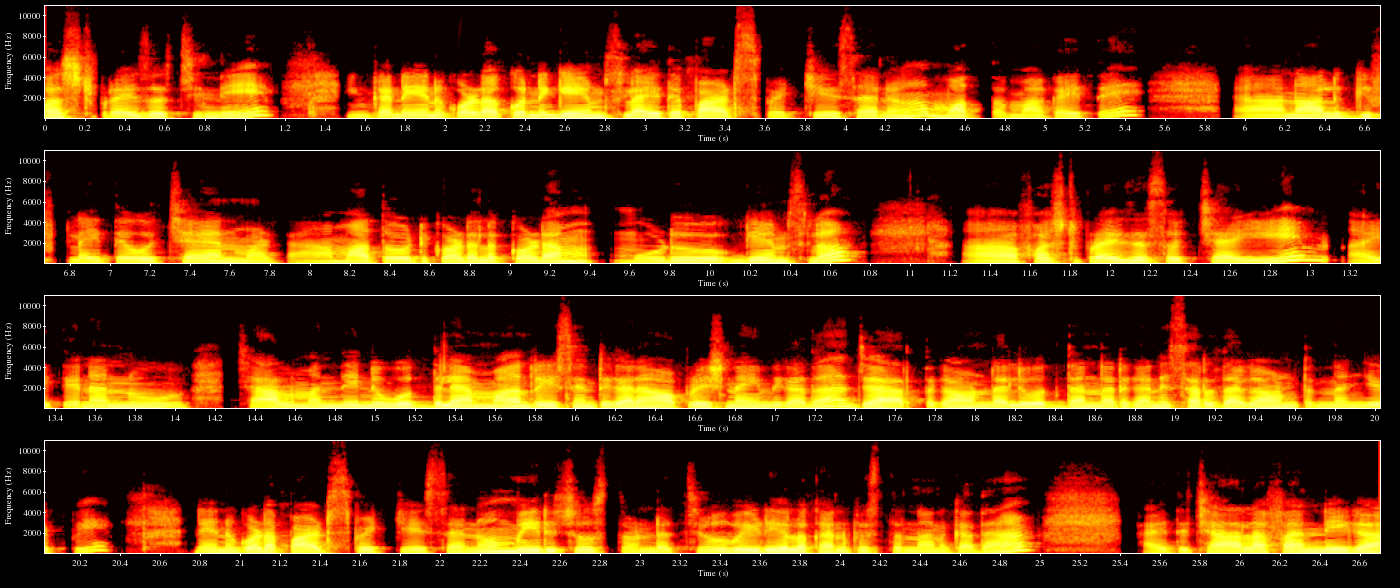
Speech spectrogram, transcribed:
ఫస్ట్ ప్రైజ్ వచ్చింది. ఇంకా నేను కూడా కొన్ని గేమ్స్లో అయితే పార్టిసిపేట్ చేశాను. మొత్తం మాకైతే నాలుగు గిఫ్ట్లు అయితే వచ్చాయన్నమాట మా తోటి కోడలకు కూడా మూడు గేమ్స్లో ఫస్ట్ ప్రైజెస్ వచ్చాయి. అయితే నన్ను చాలామంది నువ్వు వద్దులే అమ్మ రీసెంట్గానే ఆపరేషన్ అయింది కదా జాగ్రత్తగా ఉండాలి వద్దన్నారు కానీ సరదాగా ఉంటుందని చెప్పి నేను కూడా పార్టిసిపేట్ చేశాను. మీరు చూస్తుండొచ్చు వీడియోలో కనిపిస్తున్నాను కదా. అయితే చాలా ఫన్నీగా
